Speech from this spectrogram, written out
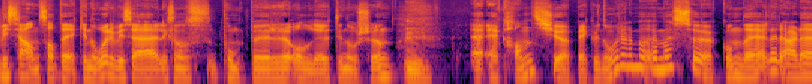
hvis jeg er ansatt i Equinor, hvis jeg liksom pumper olje ut i Nordsjøen jeg, jeg kan kjøpe Equinor, eller må, må jeg søke om det, eller er det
